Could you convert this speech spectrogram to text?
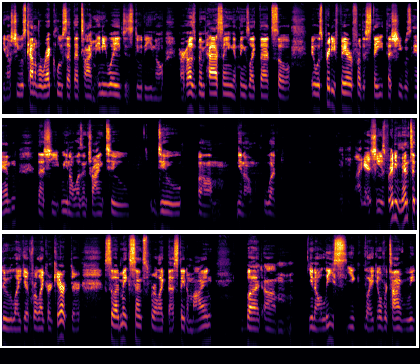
You know, she was kind of a recluse at that time anyway, just due to you know her husband passing and things like that. So it was pretty fair for the state that she was in that she you know wasn't trying to do um you know what I guess she was pretty meant to do like it for like her character. So it makes sense for like that state of mind but um, you know, at least you like over time we've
